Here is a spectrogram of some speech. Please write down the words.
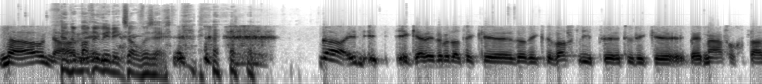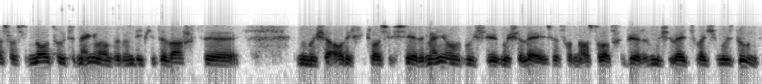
Nou, nou... En daar mag u weer niks over zeggen. Nou, ik herinner me dat ik, uh, dat ik de wacht liep uh, toen ik uh, bij NAVO geplaatst was in Noordhoed in Engeland. En dan liep je de wacht. dan moest je al die geclassificeerde manuals moest je, moest je lezen. Van als er wat gebeurde, moest je weten wat je moest doen.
